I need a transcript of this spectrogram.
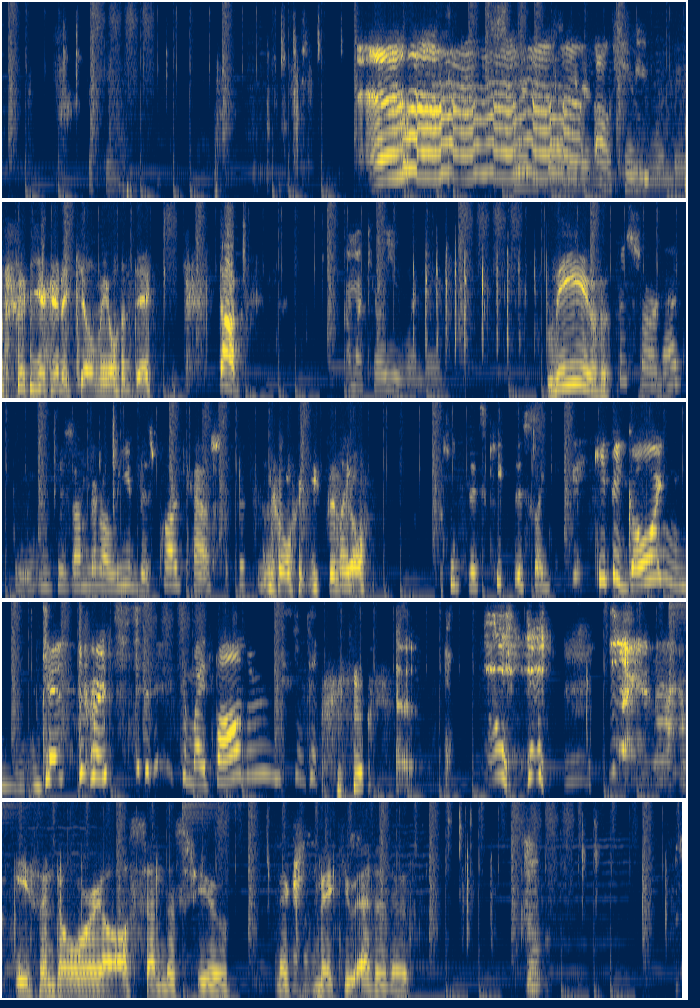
God, I'm gonna kill you one day. You're gonna kill me one day. Stop! I'm gonna kill you one day. Leave! Start acting because I'm gonna leave this podcast. No, Ethan, Like- don't. Keep this, keep this, like, keep it going. Get threats to my father. Ethan, don't worry. I'll, I'll send this to you. Make uh-huh. make you edit it. I'm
